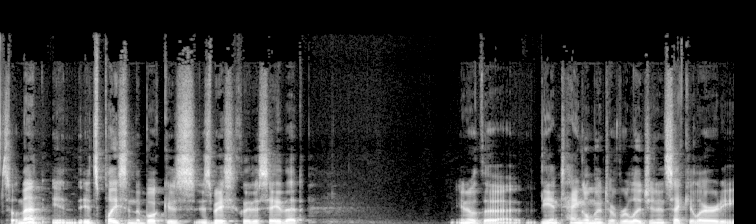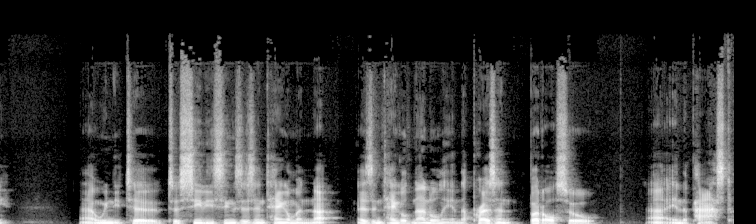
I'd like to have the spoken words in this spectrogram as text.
so that its place in the book is is basically to say that you know the the entanglement of religion and secularity. Uh, we need to to see these things as entanglement, not as entangled not only in the present but also uh, in the past.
